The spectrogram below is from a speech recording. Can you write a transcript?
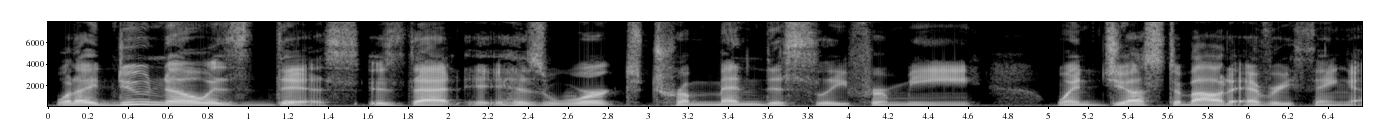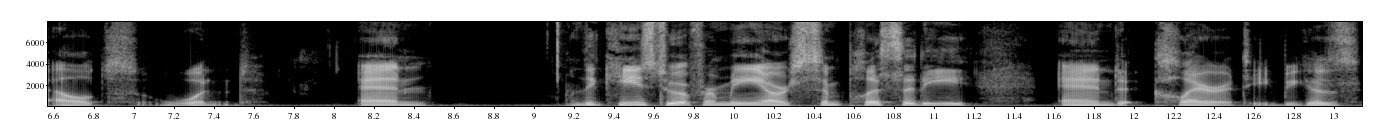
What I do know is this is that it has worked tremendously for me when just about everything else wouldn't. And the keys to it for me are simplicity and clarity because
